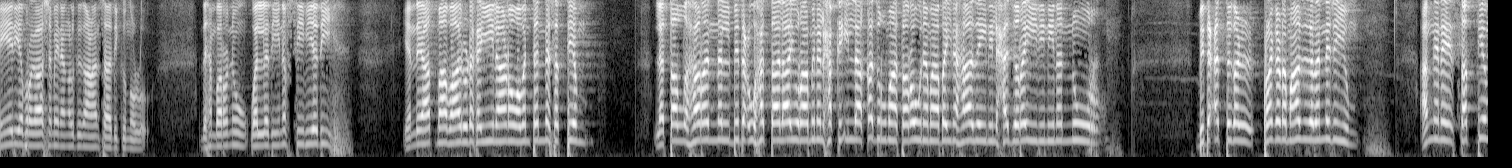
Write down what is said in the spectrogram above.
നേരിയ പ്രകാശമേ ഞങ്ങൾക്ക് കാണാൻ സാധിക്കുന്നുള്ളൂ അദ്ദേഹം പറഞ്ഞു വല്ലദീ നഫ്സി ബിയദി എന്റെ ആത്മാവ് ആരുടെ കയ്യിലാണോ അവൻ തന്നെ സത്യം لتظهرن البدع حتى لا يرى من الحق إلا قدر ما ترون ما بين هذين الحجرين من النور ബിദഅത്തുകൾ പ്രകടമാകുക തന്നെ ചെയ്യും അങ്ങനെ സത്യം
